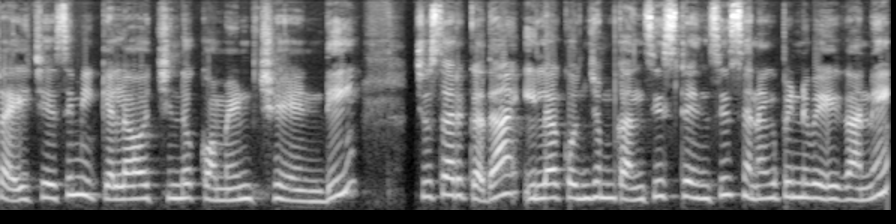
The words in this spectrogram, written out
ట్రై చేసి మీకు ఎలా వచ్చిందో కామెంట్ చేయండి. చూసారు కదా ఇలా కొంచెం కన్సిస్టెన్సీ శనగపిండి వేయగానే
